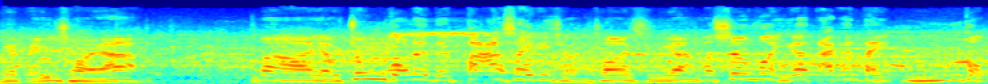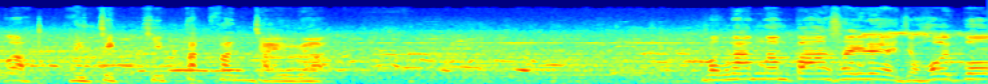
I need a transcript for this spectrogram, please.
嘅比賽啊。咁啊，由中國咧對巴西呢場賽事啊，咁啊雙方而家打緊第五局啊，係直接得分制㗎。咁啊啱啱巴西咧就開波，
